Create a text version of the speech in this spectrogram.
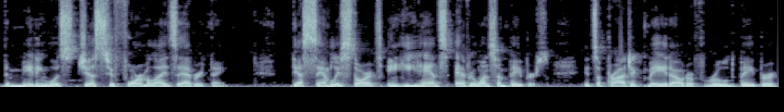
The meeting was just to formalize everything. The assembly starts and he hands everyone some papers. It's a project made out of ruled paper,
